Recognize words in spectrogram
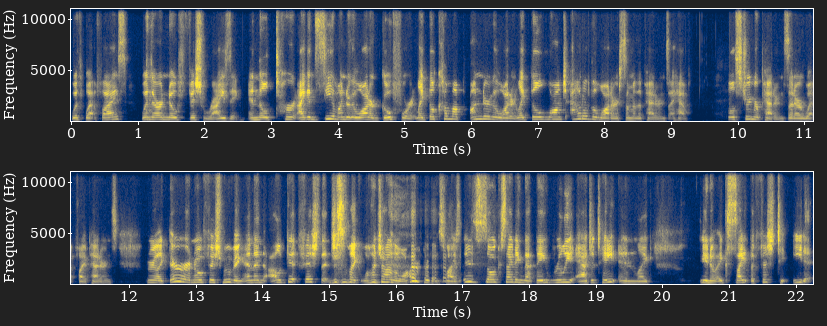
with wet flies when there are no fish rising and they'll turn i can see them under the water go for it like they'll come up under the water like they'll launch out of the water some of the patterns i have little streamer patterns that are wet fly patterns and you're like there are no fish moving and then i'll get fish that just like launch out of the water for these flies it is so exciting that they really agitate and like you know excite the fish to eat it.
